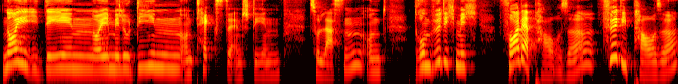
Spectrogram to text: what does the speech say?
neue Ideen, neue Melodien und Texte entstehen zu lassen. Und darum würde ich mich vor der Pause, für die Pause,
